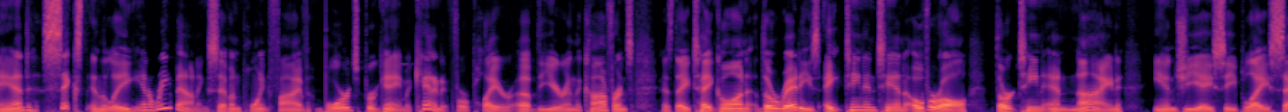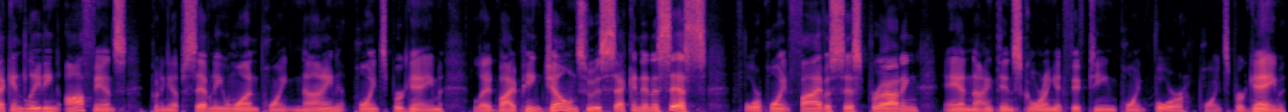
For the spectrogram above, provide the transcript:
and sixth in the league in rebounding, 7.5 boards per game, a candidate for Player of the Year in the conference as they take on the Reddies, 18 and 10 overall, 13 and 9 in GAC play. Second leading offense, putting up 71.9 points per game, led by Pink Jones, who is second in assists, 4.5 assists per outing, and ninth in scoring at 15.4 points per game.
